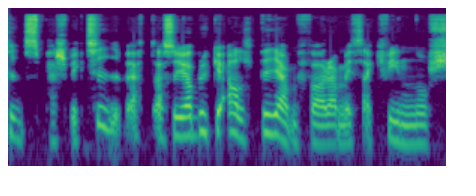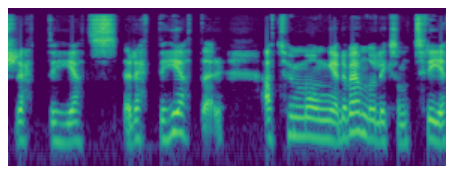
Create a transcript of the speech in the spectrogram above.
tidsperspektivet. Alltså jag brukar alltid jämföra med så kvinnors rättighets, rättigheter. Att hur många, det var ändå liksom tre,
